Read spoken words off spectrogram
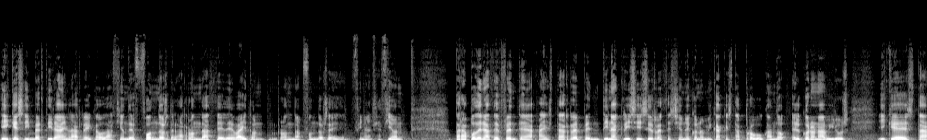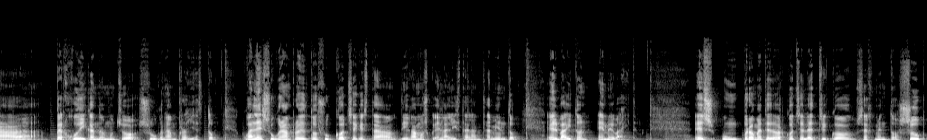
y que se invertirá en la recaudación de fondos de la ronda C de Byton, ronda fondos de financiación, para poder hacer frente a esta repentina crisis y recesión económica que está provocando el coronavirus y que está perjudicando mucho su gran proyecto. ¿Cuál es su gran proyecto, su coche que está, digamos, en la lista de lanzamiento? El Byton M-Byte. Es un prometedor coche eléctrico, segmento sub,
